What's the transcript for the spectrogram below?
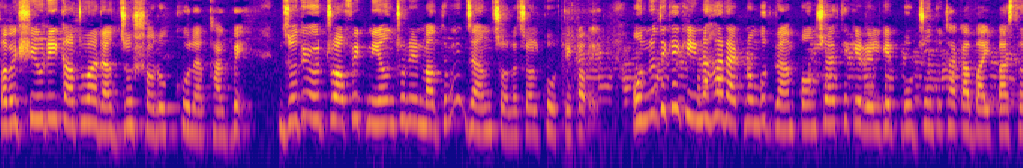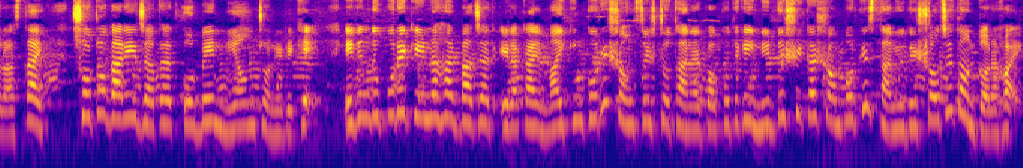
তবে শিউরি কাটোয়া রাজ্য সড়ক খোলা থাকবে। যদিও ট্রাফিক নিয়ন্ত্রণের মাধ্যমে যান চলাচল করতে হবে। অন্যদিকে কিরনাহার এক নম্বর গ্রাম পঞ্চায়েত থেকে রেলগেট পর্যন্ত থাকা বাইপাস রাস্তায় ছোট গাড়ি যাতায়াত করবে নিয়ন্ত্রণে রেখে। এদিন দুপুরে কিরনাহার বাজার এলাকায় মাইকিং করে সংশ্লিষ্ট থানার পক্ষ থেকে নির্দেশিকা সম্পর্কে স্থানীয়দের সচেতন করা হয়।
